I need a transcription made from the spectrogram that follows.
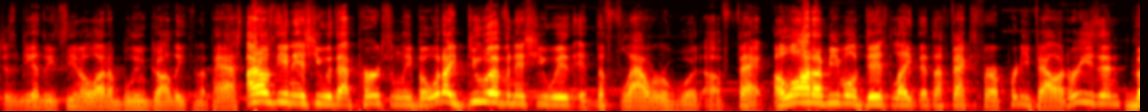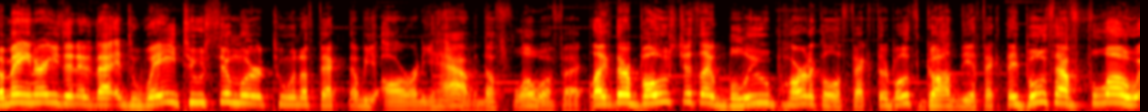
just because we've seen a lot of blue godlies in the past. I don't see an issue with that personally, but what I do have an issue with is the Flowerwood effect. A lot of people dislike this effect for a pretty valid reason. The main reason is that it's way too similar to an effect that we already have, the flow effect. Like they're both just like blue particle effect. They're both godly effect. They both have flow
